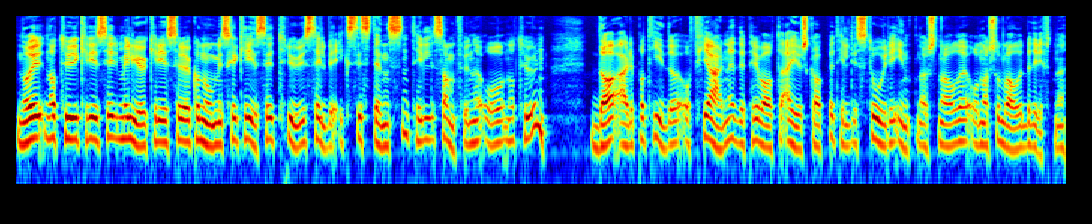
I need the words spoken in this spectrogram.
Når naturkriser, miljøkriser og økonomiske kriser truer selve eksistensen til samfunnet og naturen, da er det på tide å fjerne det private eierskapet til de store internasjonale og nasjonale bedriftene,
